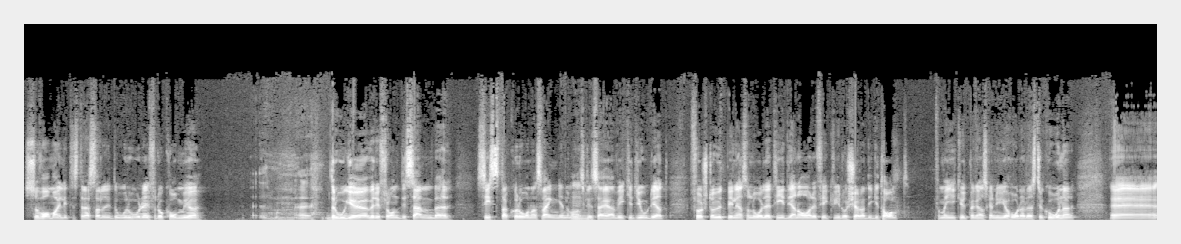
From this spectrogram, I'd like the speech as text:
så var man ju lite stressad och lite orolig för då kom ju eh, drog över ifrån december sista coronasvängen om man skulle säga, vilket gjorde att första utbildningen som låg där tidig januari fick vi då köra digitalt. För man gick ut med ganska nya hårda restriktioner. Eh,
